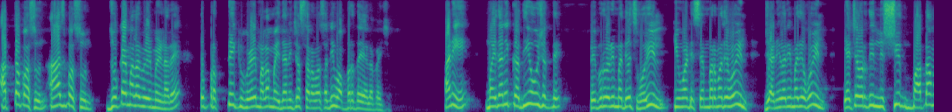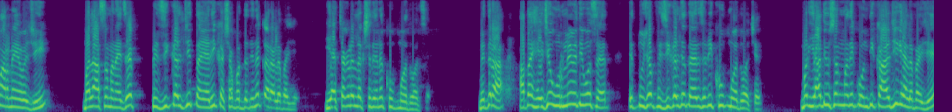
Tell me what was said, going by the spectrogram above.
आत्तापासून आजपासून जो काय मला वेळ मिळणार आहे तो प्रत्येक वेळ मला मैदानीच्या सरावासाठी वापरता यायला पाहिजे. आणि मैदानी कधी होऊ शकते? फेब्रुवारीमध्येच होईल किंवा डिसेंबरमध्ये होईल जानेवारीमध्ये होईल याच्यावरती निश्चित बाता मारण्याऐवजी मला असं म्हणायचंय फिजिकलची तयारी कशा पद्धतीने करायला पाहिजे? याच्याकडे लक्ष देणं खूप महत्वाचं आहे. मित्रा आता हे जे उरलेले दिवस आहेत ते तुझ्या फिजिकलच्या तयारीसाठी खूप महत्त्वाचे आहेत. मग या दिवसांमध्ये कोणती काळजी घ्यायला पाहिजे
